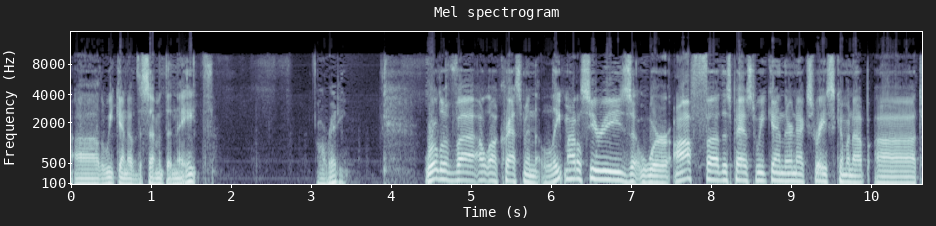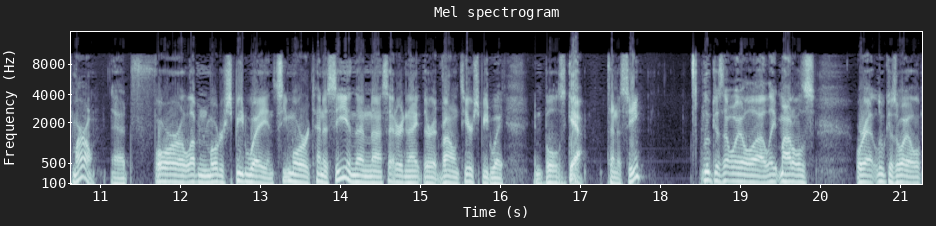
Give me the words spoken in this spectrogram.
uh, the weekend of the seventh and the eighth. Already. World of uh, Outlaw Craftsman Late Model Series were off uh, this past weekend. Their next race coming up uh, tomorrow at 411 Motor Speedway in Seymour, Tennessee, and then uh, Saturday night they're at Volunteer Speedway in Bulls Gap, Tennessee. Lucas Oil uh, late models were at Lucas Oil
